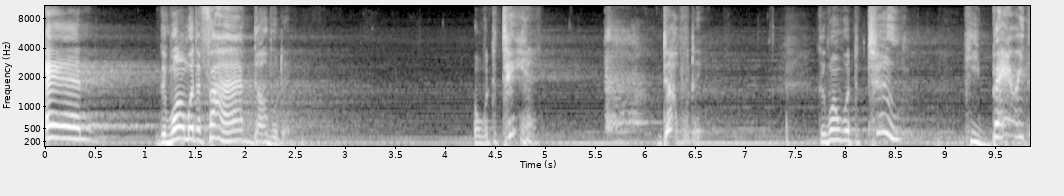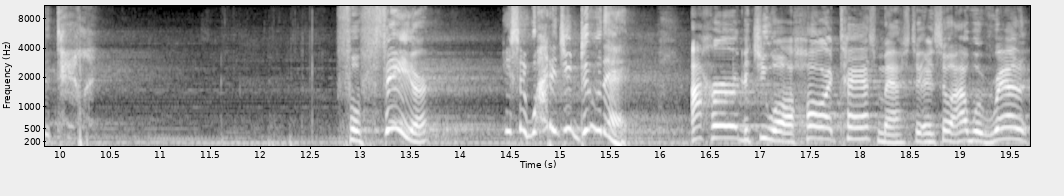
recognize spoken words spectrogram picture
And the one with the 5 doubled it. One with the 10 doubled it. The one with the 2 he buried the talent. For fear, he said, Why did you do that? I heard that you are a hard taskmaster, and so I would rather,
